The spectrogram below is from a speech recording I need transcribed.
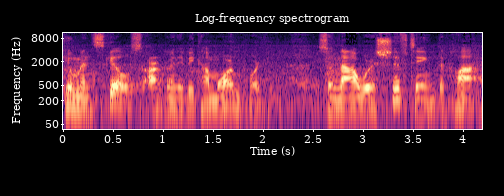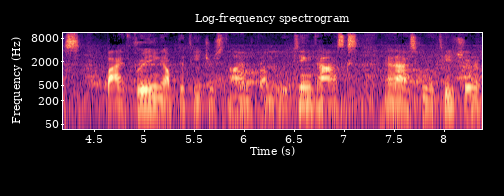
human skills are going to become more important. So now we're shifting the class by freeing up the teacher's time from routine tasks and asking the teacher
